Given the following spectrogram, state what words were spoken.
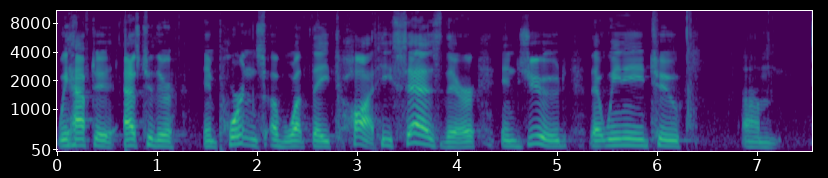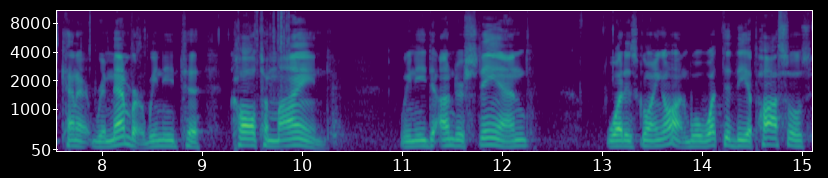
we have to, as to their importance of what they taught. He says there in Jude that we need to um, kind of remember, we need to call to mind, we need to understand what is going on. Well, what did the apostles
